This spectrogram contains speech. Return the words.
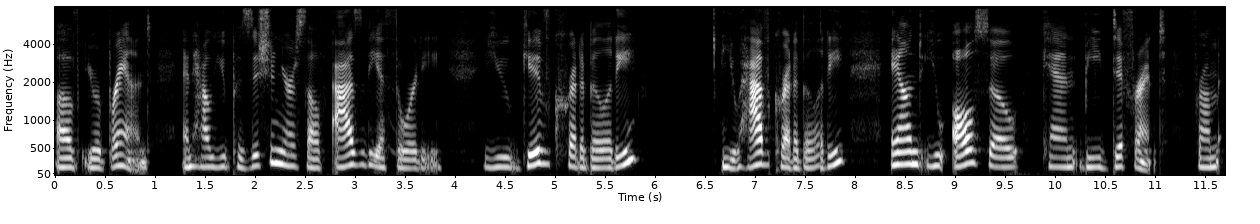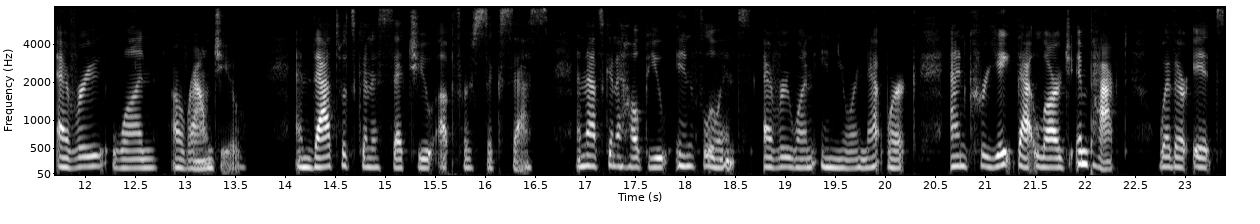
of your brand and how you position yourself as the authority. You give credibility, you have credibility, and you also can be different from everyone around you. And that's what's going to set you up for success. And that's going to help you influence everyone in your network and create that large impact, whether it's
